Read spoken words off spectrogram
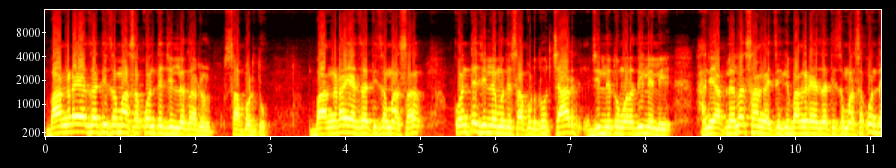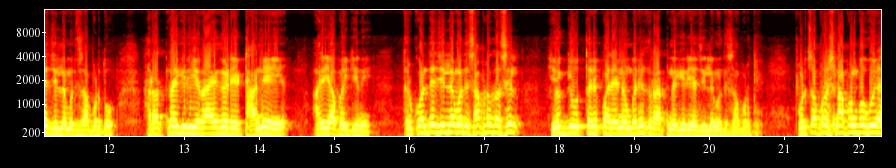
बांगडा या जातीचा मासा कोणत्या जिल्ह्यात आढळ सापडतो. बांगडा या जातीचा मासा कोणत्या जिल्ह्यामध्ये सापडतो? चार जिल्हे तुम्हाला दिलेले. आणि आपल्याला सांगायचं की बांगडा या जातीचा मासा कोणत्या जिल्ह्यामध्ये सापडतो? रत्नागिरी रायगड आहे ठाणे आणि यापैकी नाही. तर कोणत्या जिल्ह्यामध्ये सापडत असेल? योग्य उत्तरे पर्याय नंबर एक रत्नागिरी या जिल्ह्यामध्ये सापडतो. पुढचा प्रश्न आपण बघूया.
